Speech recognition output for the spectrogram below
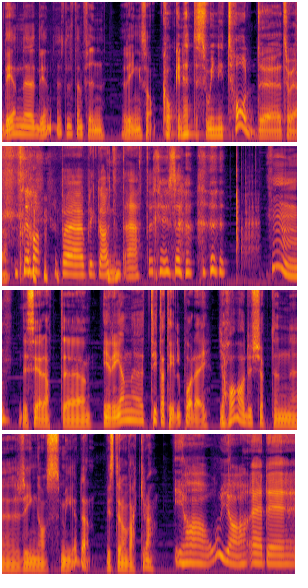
Det är en, det är en liten fin ring så. kocken hette Sweeney Todd eh, tror jag. Ja, jag börjar bli glad att jag inte äter kan jag säga. hmm, Ni ser att eh, Irene tittar till på dig. Jaha, har du köpt en eh, ring av smeden? Visst är de vackra? Ja, oh ja. Är, det,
